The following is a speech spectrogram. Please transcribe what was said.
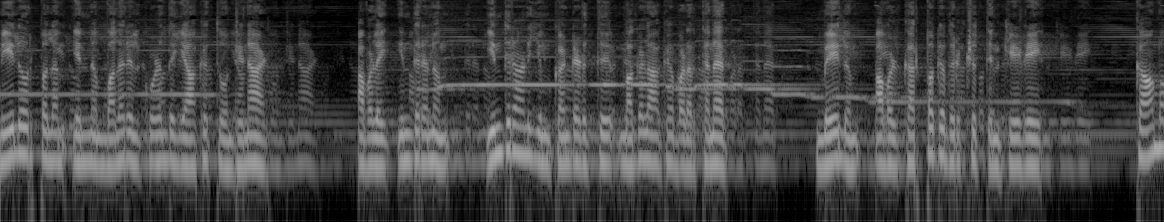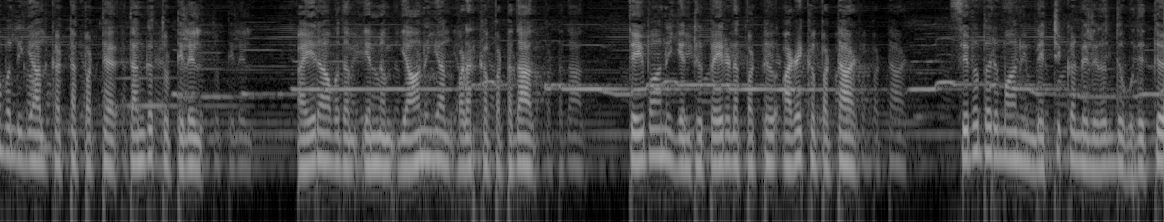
நீலோற்பலம் என்னும் மலரில் குழந்தையாக தோன்றினாள். அவளை இந்திரனும் இந்திராணியும் கண்டெடுத்து மகளாக வளர்த்தனர். மேலும் அவள் கற்பக விருட்சத்தின் கீழே காமவல்லியால் கட்டப்பட்ட தங்கத்தொட்டிலில் ஐராவதம் என்னும் யானையால் வளர்க்கப்பட்டதால் தெய்வானை என்று பெயரிடப்பட்டு அழைக்கப்பட்டாள். சிவபெருமானின் நெற்றிக்கண்ணிலிருந்து உதித்து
